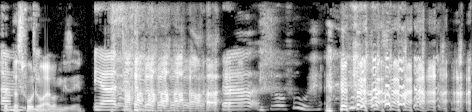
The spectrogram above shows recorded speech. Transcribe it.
Ich habe ähm, das Fotoalbum gesehen. Ja, die, die, ja, puh.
